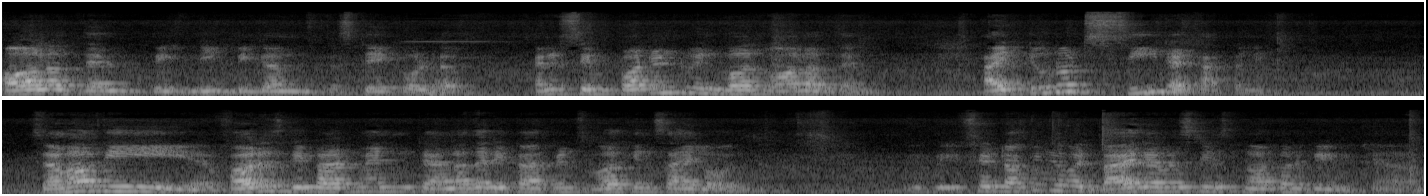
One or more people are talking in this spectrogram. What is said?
all of them be, be, become a stakeholder. And it's important to involve all of them. I do not see that happening. Somehow the forest department and other departments work in silos. If- you're talking about biodiversity, it's not going to be um,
